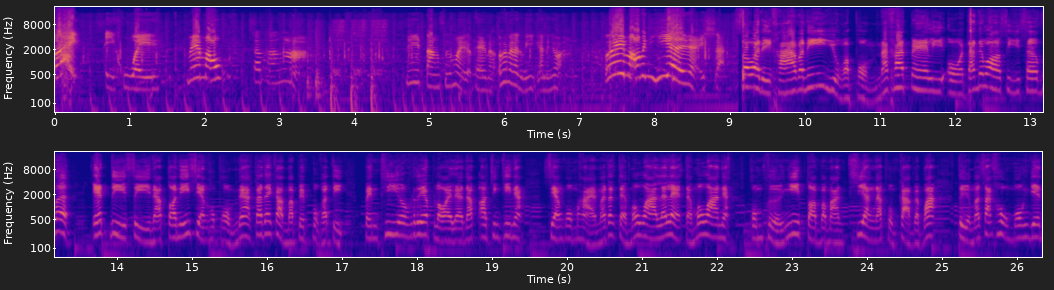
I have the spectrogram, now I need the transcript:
อ้ยไอ้ควยแม่เมาส์จะพังอะ นี่ตังค์ซื้อใหม่แต่แพงนะเอ้ยไม่เป็นไรหนูมีอีกอันนึงดีกว่าเอ้ยเมาส์เป็นเฮียเลยเนี่ยไอ้สัสสวัสดีครับวันนี้อยู่กับผมนะครับเมรีโอทันเดอร์วอลซีเซิร์ฟเวอร์ SD4 นะครับตอนนี้เสียงของผมเนี่ยก็ได้กลับมาเป็นปกติเป็นที่เรียบร้อยแล้วนะครับเอาจริงๆเนี่ยเสียงผมหายมาตั้งแต่เมื่อวานแล้วแหละ แต่เมื่อวานเนี่ยผมเผลองีบตอนประมาณเที่ยงนะผมกะแบบว่าตื่นมาสักหกโมงเย็น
